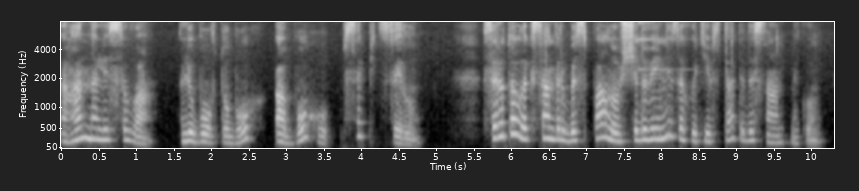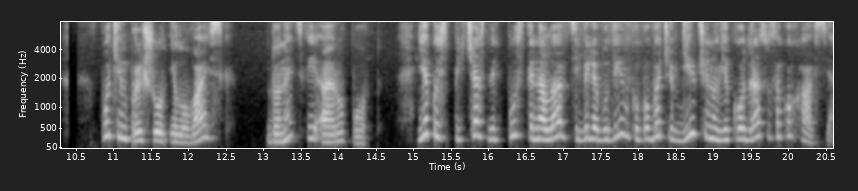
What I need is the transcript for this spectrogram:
Ганна Лісова. Любов то Бог, а Богу все під силу. Сирота Олександр Безпалов ще до війни захотів стати десантником. Потім пройшов Іловайськ, Донецький аеропорт. Якось під час відпустки на лавці біля будинку побачив дівчину, в яку одразу закохався.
